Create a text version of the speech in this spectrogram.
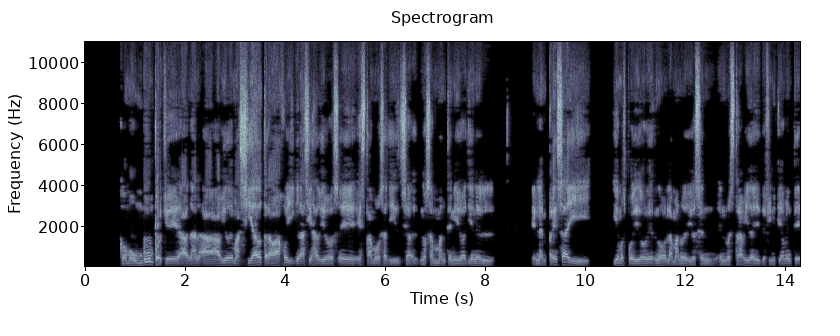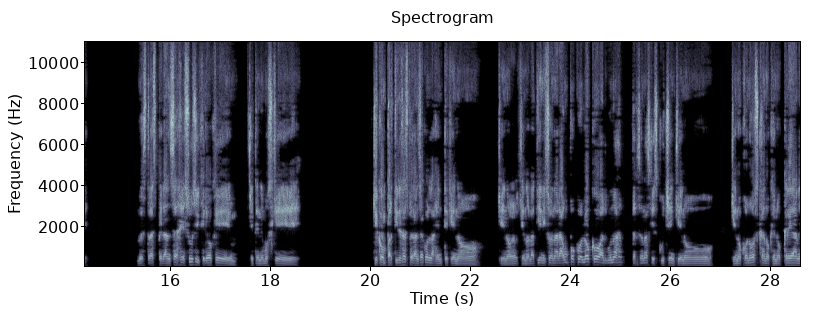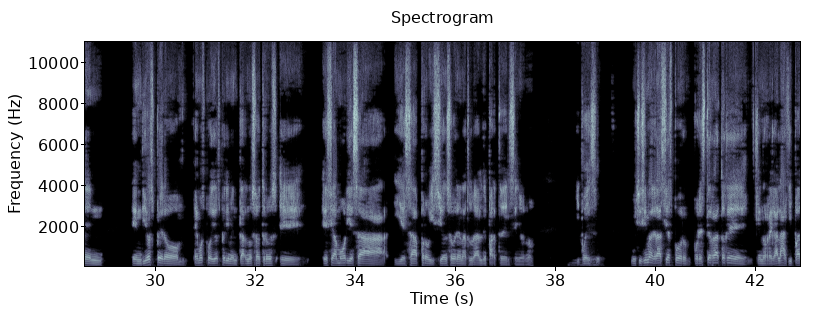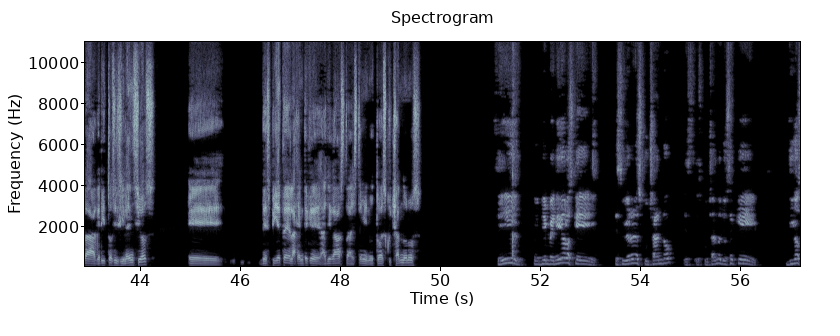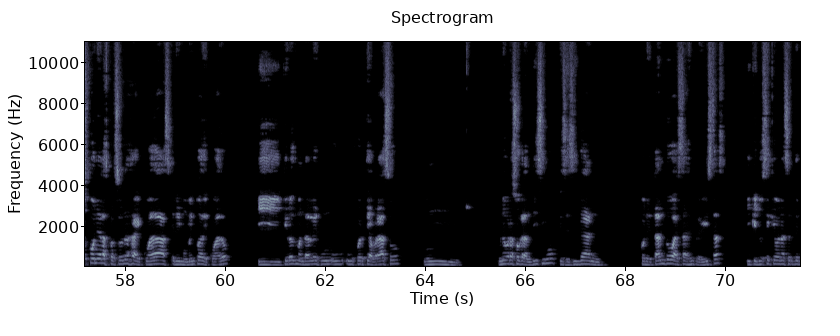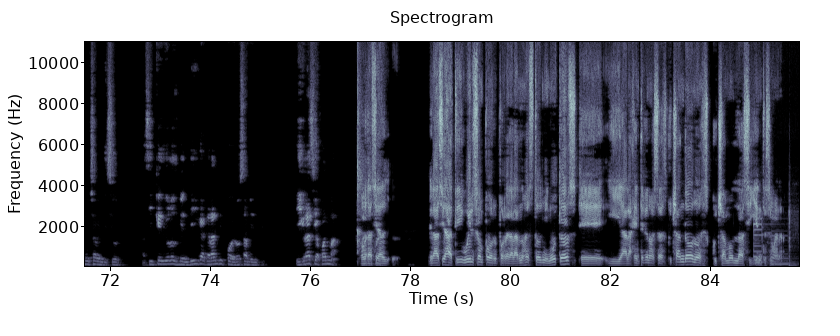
como un boom porque ha, ha, habido demasiado trabajo y gracias a Dios eh, estamos allí, nos han mantenido allí en el, en la empresa y, y hemos podido ver ¿no? la mano de Dios en, en, nuestra vida y definitivamente nuestra esperanza es Jesús y creo que, que tenemos que, que compartir esa esperanza con la gente que no, que no, que no la tiene y sonará un poco loco a algunas personas que escuchen que no, que no conozcan o que no crean en, en Dios, pero hemos podido experimentar nosotros eh, ese amor y esa, y esa provisión sobrenatural de parte del Señor, ¿no? Y pues muchísimas gracias por, por este rato que, que nos regalas aquí para gritos y silencios. Eh, despídete de la gente que ha llegado hasta este minuto escuchándonos. Sí, pues bienvenidos los que estuvieron escuchando, escuchando. Yo sé que Dios pone a las personas adecuadas en el momento adecuado y quiero mandarles un, un, fuerte abrazo, un, un abrazo grandísimo, que se sigan conectando a estas entrevistas y que yo sé que van a ser de mucha bendición. Así que Dios los bendiga grande y poderosamente. Y gracias, Juanma. Gracias. Gracias a ti, Wilson, por, por regalarnos estos minutos eh, y a la gente que nos está escuchando, nos escuchamos la siguiente semana.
